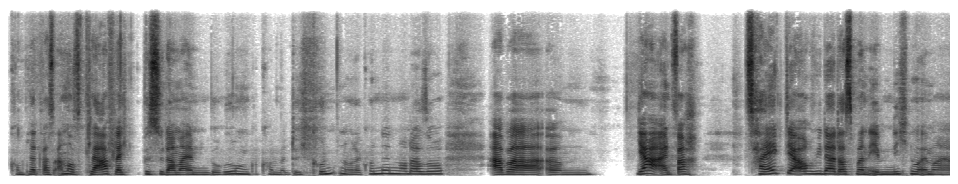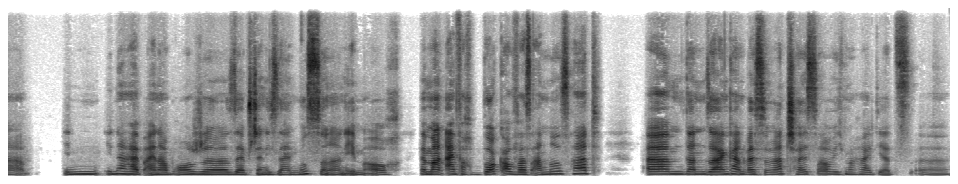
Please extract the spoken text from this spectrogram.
komplett was anderes. Klar, vielleicht bist du da mal in Berührung gekommen mit durch Kunden oder Kundinnen oder so. Aber ähm, ja, einfach zeigt ja auch wieder, dass man eben nicht nur immer in, innerhalb einer Branche selbstständig sein muss, sondern eben auch, wenn man einfach Bock auf was anderes hat, ähm, dann sagen kann, weißt du was, scheiß drauf, ich mache halt jetzt äh,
